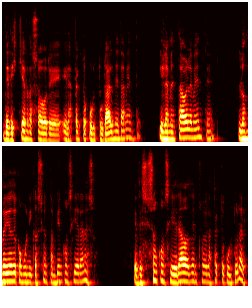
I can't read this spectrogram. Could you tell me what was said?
de la izquierda sobre el aspecto cultural netamente. Y lamentablemente, los medios de comunicación también consideran eso. Es decir, son considerados dentro del aspecto cultural.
